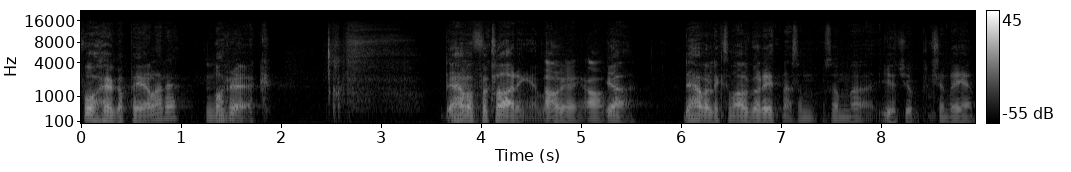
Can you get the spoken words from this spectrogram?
Två höga pelare och rök. Det här var förklaringen. va? Okej, ja. Ja. Det här var liksom algoritmen som, som uh, Youtube kände igen.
